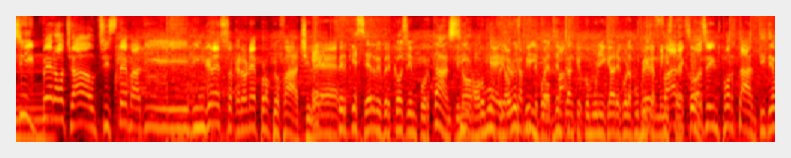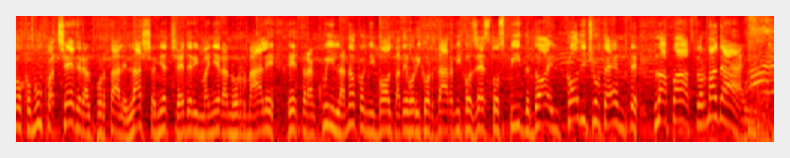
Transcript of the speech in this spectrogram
Sì, però c'ha un sistema di, di ingresso che non è proprio facile. eh, perché serve per cose importanti, Sì, no? ok, Comunque c'è ho lo speed, capito, puoi ad esempio anche comunicare con la pubblica per fare amministrazione. cose importanti devo comunque accedere al portale lasciami accedere in maniera normale e tranquilla no che ogni volta devo ricordarmi cos'è sto speed do il codice utente la password ma dai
